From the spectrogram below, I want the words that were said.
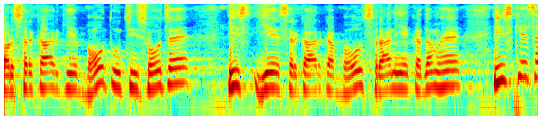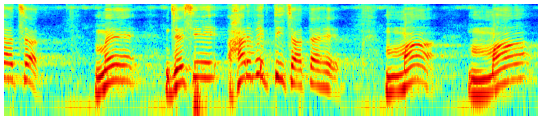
और सरकार की बहुत ऊँची सोच है। इस, ये सरकार का बहुत सराहनीय कदम है। इसके साथ साथ मैं, जैसे हर व्यक्ति चाहता है, माँ माँ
